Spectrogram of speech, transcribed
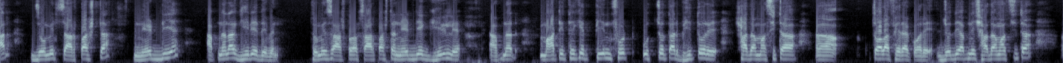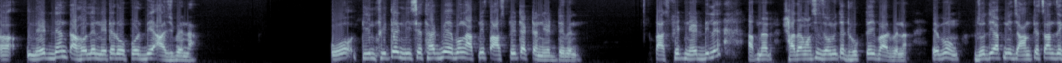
আর জমির চারপাশটা নেট দিয়ে আপনারা ঘিরে দেবেন। জমির চারপাশ চারপাশটা নেট দিয়ে ঘিরলে আপনার মাটি থেকে তিন ফুট উচ্চতার ভিতরে সাদা মাছিটা চলাফেরা করে। যদি আপনি সাদা মাছিটা নেট দেন, তাহলে নেটের ওপর দিয়ে আসবে না। ও তিন ফিটের নিচে থাকবে এবং আপনি পাঁচ ফিট একটা নেট দেবেন। পাঁচ ফিট নেট দিলে আপনার সাদা মাছি জমিতে ঢুকতেই পারবে না। এবং যদি আপনি জানতে চান যে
